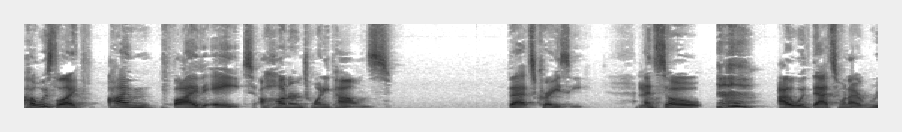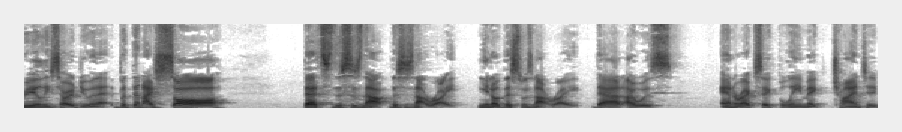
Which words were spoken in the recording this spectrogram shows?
I was like, I'm 5'8", 120 pounds. That's crazy. Yeah. And so I would. That's when I really started doing that. But then I saw that's this is not this is not right you know, this was not right, that I was anorexic, bulimic, trying to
